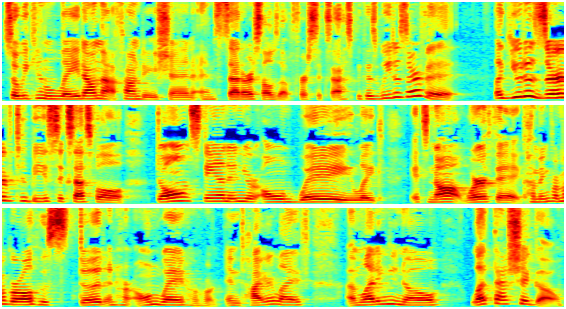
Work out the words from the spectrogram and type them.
so we can lay down that foundation and set ourselves up for success because we deserve it. Like, you deserve to be successful. Don't stand in your own way. Like, it's not worth it. Coming from a girl who stood in her own way her entire life, I'm letting you know let that shit go.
